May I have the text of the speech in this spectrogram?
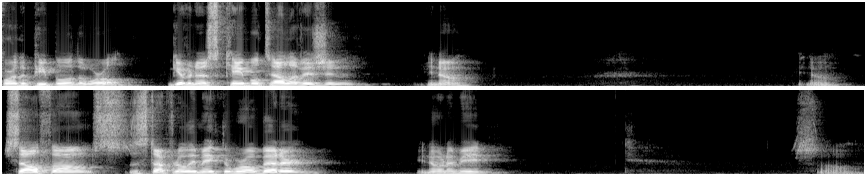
for the people of the world, giving us cable television, you know. You know, cell phones, does stuff really make the world better? You know what I mean? So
